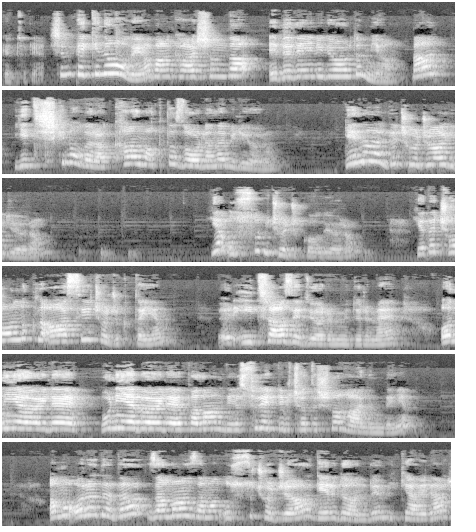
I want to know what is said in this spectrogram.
götürüyor. Şimdi peki ne oluyor? Ben karşımda ebeveyni gördüm ya. Ben yetişkin olarak kalmakta zorlanabiliyorum. Genelde çocuğa gidiyorum. Ya uslu bir çocuk oluyorum ya da çoğunlukla asi çocuktayım. Böyle itiraz ediyorum müdürüme. O niye öyle, bu niye böyle falan diye sürekli bir çatışma halindeyim. Ama orada da zaman zaman uslu çocuğa geri döndüğüm hikayeler,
